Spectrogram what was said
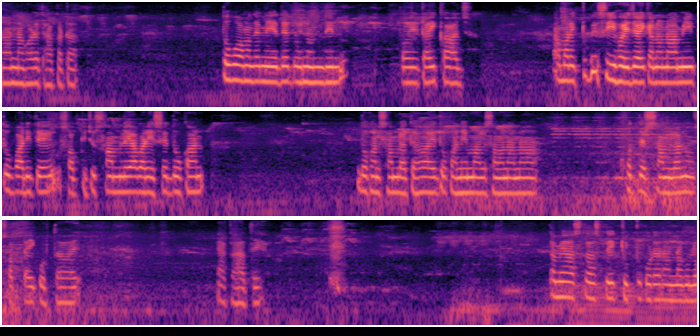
রান্নাঘরে থাকাটা। তবু আমাদের মেয়েদের দৈনন্দিন তো এটাই কাজ। আমার একটু বেশি হয়ে যায়, কেননা আমি তো বাড়িতে সব কিছু সামলে আবার এসে দোকান দোকান সামলাতে হয়, দোকানে মাল সামান আনা, খদ্দের সামলানো সবটাই করতে হয় একা হাতে। আমি আস্তে আস্তে একটু একটু করে রান্নাগুলো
